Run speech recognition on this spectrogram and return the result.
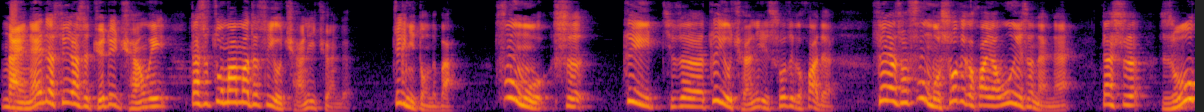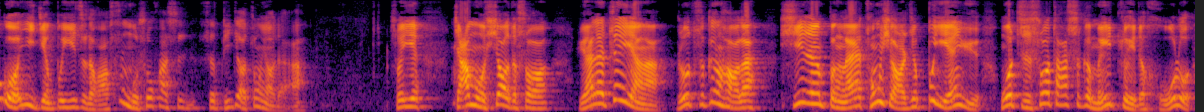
奶奶的虽然是绝对权威，但是做妈妈的是有权利权的，这个你懂的吧？父母是最其实最有权利说这个话的。虽然说父母说这个话要问一声奶奶，但是如果意见不一致的话，父母说话是是比较重要的啊。所以贾母笑着说：“原来这样啊，如此更好了。袭人本来从小就不言语，我只说他是个没嘴的葫芦。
